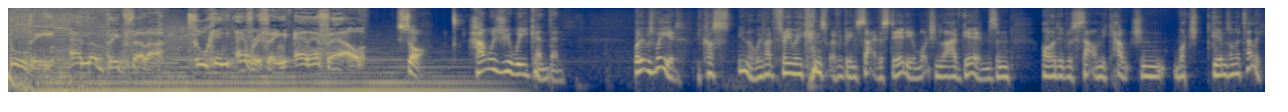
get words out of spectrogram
Baldy and the big fella talking everything NFL. So, how was your weekend then? Well, it was weird because, you know, we've had three weekends where we've been sat in a stadium watching live games and all I did was sat on my couch and watched games on the telly.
